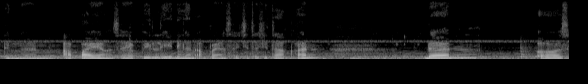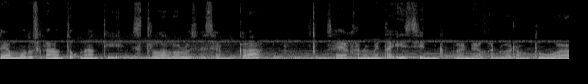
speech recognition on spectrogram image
dengan apa yang saya pilih, dengan apa yang saya cita-citakan dan uh, saya memutuskan untuk nanti setelah lulus SMK saya akan meminta izin kepada kedua orang tua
